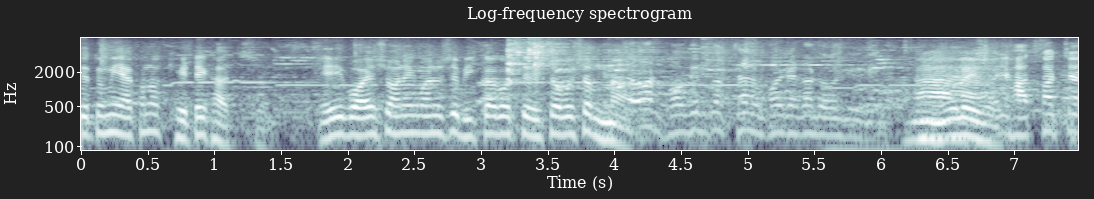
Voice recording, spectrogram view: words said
যে তুমি এখনও খেটে খাচ্ছ। এই বয়সে অনেক মানুষে ভিক্ষা করছে এইসব ওইসব না। হাত খরচা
